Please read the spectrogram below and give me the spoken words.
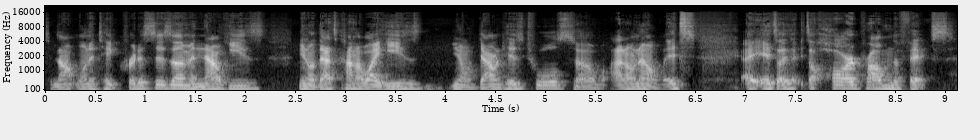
to not want to take criticism, and now he's you know that's kind of why he's you know downed his tools. So I don't know. It's it's a it's a hard problem to fix.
